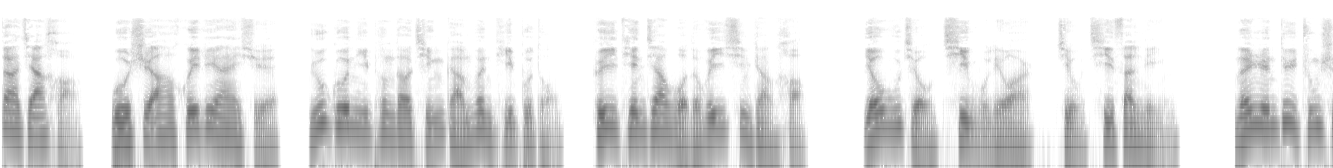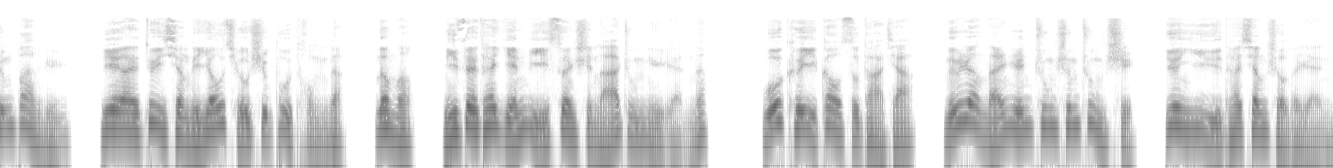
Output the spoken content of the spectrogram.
大家好，我是阿辉恋爱学。如果你碰到情感问题不懂，可以添加我的微信账号幺五九七五六二九七三零。男人对终生伴侣、恋爱对象的要求是不同的，那么你在他眼里算是哪种女人呢？我可以告诉大家，能让男人终生重视、愿意与他相守的人，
